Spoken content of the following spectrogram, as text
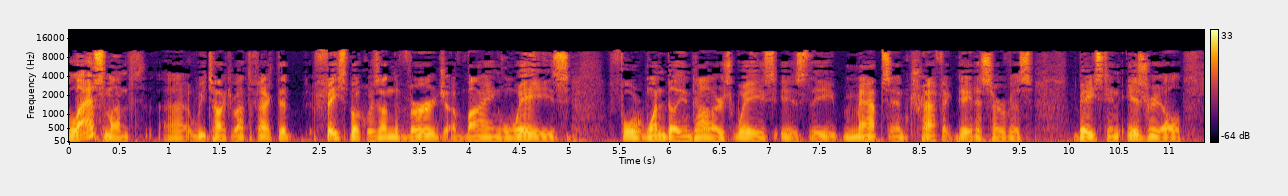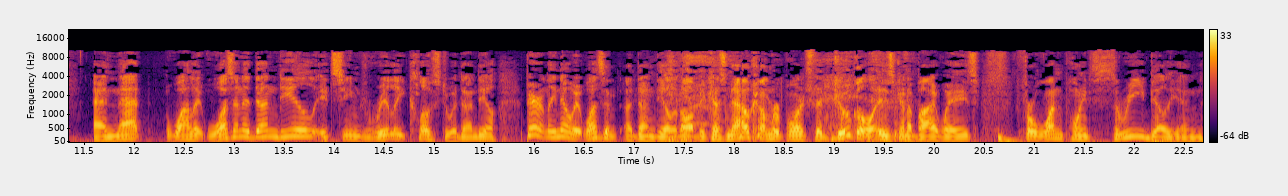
Last month, uh, we talked about the fact that Facebook was on the verge of buying Waze for $1 billion. Waze is the maps and traffic data service based in Israel. And that, while it wasn't a done deal, it seemed really close to a done deal. Apparently, no, it wasn't a done deal at all because now come reports that Google is going to buy Waze for 1.3 billion.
